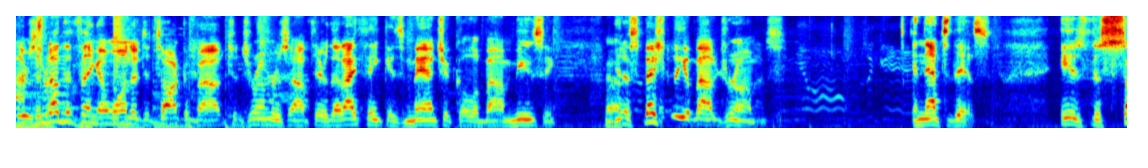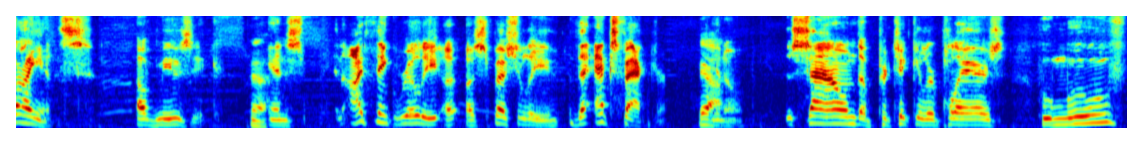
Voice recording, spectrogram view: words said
There's another thing I wanted to talk about to drummers out there that I think is magical about music, Yeah. and especially about drums. And that's this is the science of music. Yeah. And, and I think really uh, especially the X factor. Yeah. You know, the sound of particular players who move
